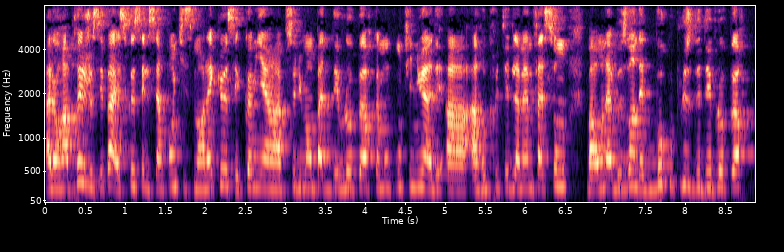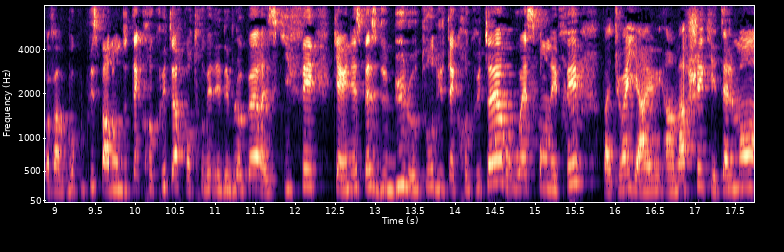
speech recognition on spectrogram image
Alors après, je sais pas, est-ce que c'est le serpent qui se mord la queue? C'est comme il y a absolument pas de développeurs, comme on continue à, recruter de la même façon, bah on a besoin d'être beaucoup plus de développeurs, enfin beaucoup plus pardon de tech recruteurs pour trouver des développeurs. Et ce qui fait qu'il y a une espèce de bulle autour du tech recruteur, ou est-ce qu'en effet, bah tu vois, il y a un marché qui est tellement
